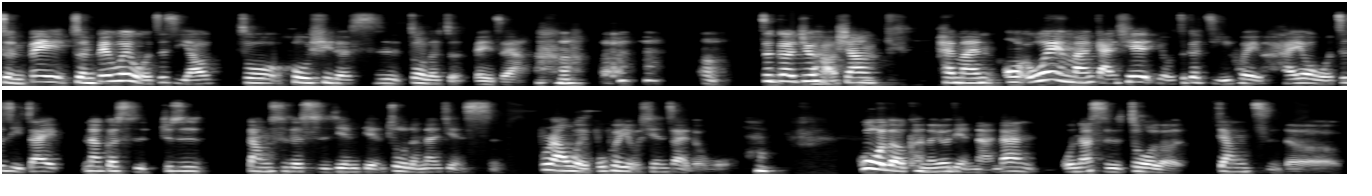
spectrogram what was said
准备准备为我自己要做后续的事做了准备，这样。嗯，这个就好像还蛮我我也蛮感谢有这个机会，还有我自己在那个时就是当时的时间点做的那件事，不然我也不会有现在的我。过了可能有点难，但我那时做了。这样子的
